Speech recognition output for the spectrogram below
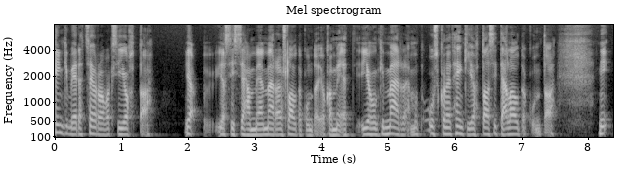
henki meidät seuraavaksi johtaa. Ja, ja siis sehän on meidän määräyslautakunta, joka meidät johonkin määrää, mutta uskon, että henki johtaa sitä lautakuntaa. Ni,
